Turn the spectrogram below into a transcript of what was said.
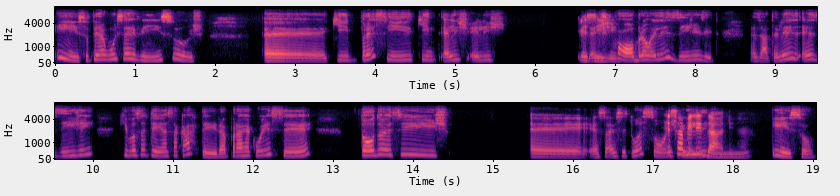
Isso, tem alguns serviços eh, que precisam, que eles, eles, eles Exige. cobram, eles exigem, exato, eles exigem que você tenha essa carteira para reconhecer todos esses eh, essas situações Essa eles exigem. habilidade, né? Isso.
